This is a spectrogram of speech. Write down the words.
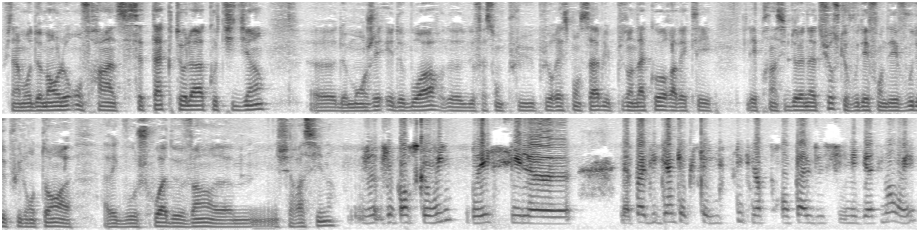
finalement demain, on, fera un- cet acte-là quotidien euh, de manger et de boire de, de façon plus plus responsable et plus en accord avec les les principes de la nature, ce que vous défendez vous depuis longtemps euh, avec vos choix de vin euh, chez Racine? Je, je pense que oui. Oui, si le, la pas du gain capitalistique ne reprend pas le dessus immédiatement, oui.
